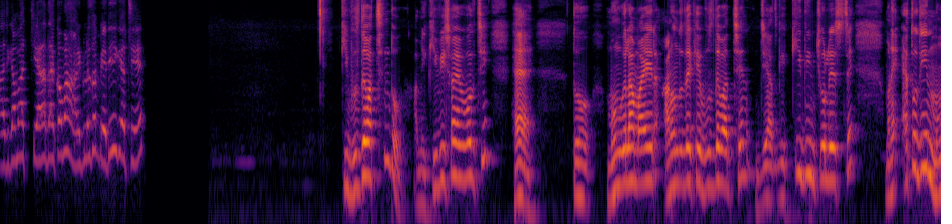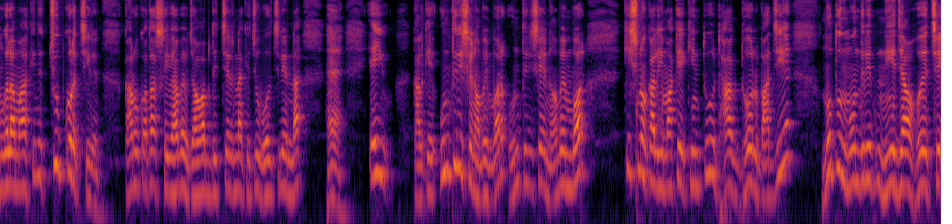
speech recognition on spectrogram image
আজকে আমার চেহারা দেখো, আমার আরগুলো সব বেরিয়ে গেছে। কি বুঝতে পারছেন তো? আমি কি বিষয়ে বলছি? হ্যাঁ তো মঙ্গলা মায়ের আনন্দ দেখে বুঝতে পারছেন যে আজকে কি দিন চলে এসছে। মানে এতদিন মঙ্গলা মা কিন্তু চুপ করেছিলেন কারও কথা সেইভাবে জবাব দিচ্ছিলেন না, কিছু বলছিলেন না। হ্যাঁ এই কালকে উনত্রিশে নভেম্বর উনত্রিশে নভেম্বর কৃষ্ণকালী মাকে কিন্তু ঢাক ঢোল বাজিয়ে নতুন মন্দিরে নিয়ে যাওয়া হয়েছে।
